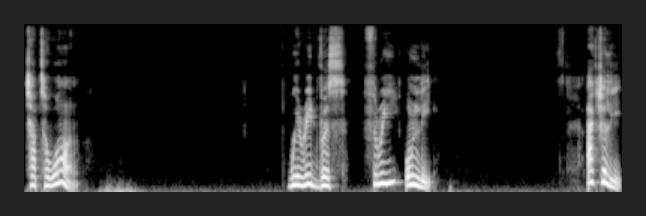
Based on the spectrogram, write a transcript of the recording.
chapter 1. We read verse 3 only. Actually,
